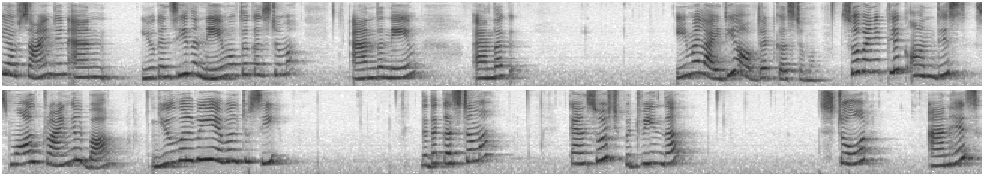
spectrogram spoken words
you have signed in and you can see the name of the customer and the name and the email ID of that customer. So when you click on this small triangle bar, you will be able to see that the customer can switch between the store and his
